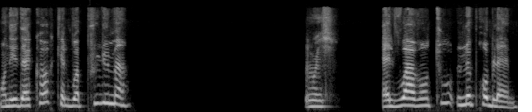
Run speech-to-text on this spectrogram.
on est d'accord qu'elle voit plus l'humain. Oui, Elle voit avant tout le problème.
